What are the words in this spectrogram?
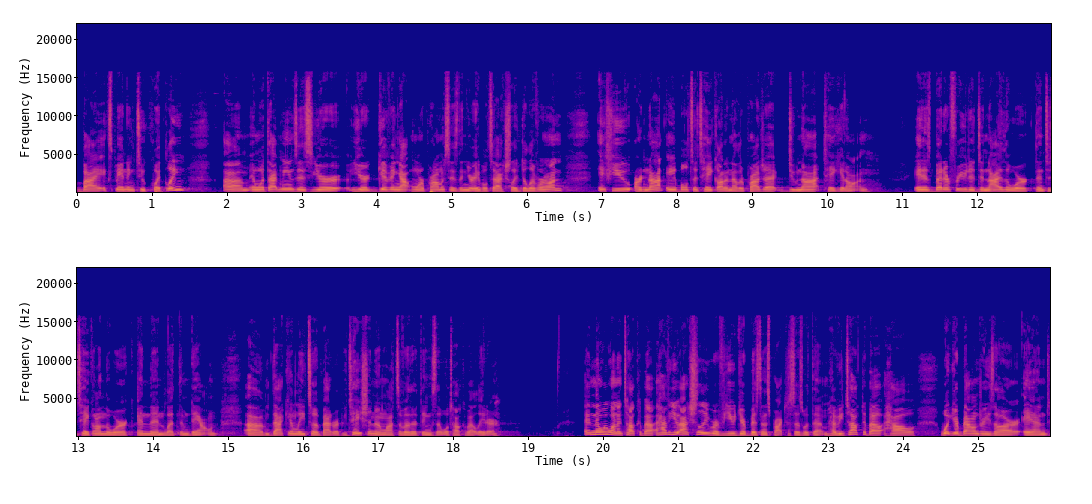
by expanding too quickly. Um, and what that means is you're, you're giving out more promises than you're able to actually deliver on. If you are not able to take on another project, do not take it on. It is better for you to deny the work than to take on the work and then let them down. Um, that can lead to a bad reputation and lots of other things that we'll talk about later. And then we want to talk about, have you actually reviewed your business practices with them? Have you talked about how, what your boundaries are and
